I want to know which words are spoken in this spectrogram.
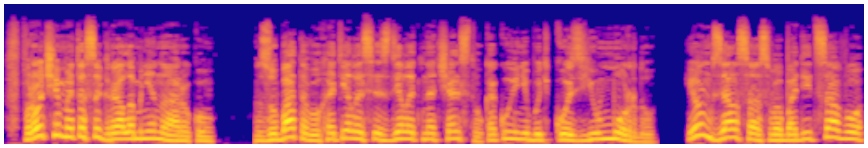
Впрочем, это сыграло мне на руку. Зубатову хотелось сделать начальству какую-нибудь козью морду, и он взялся освободить Савву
